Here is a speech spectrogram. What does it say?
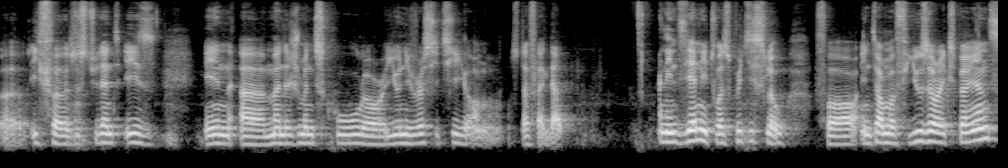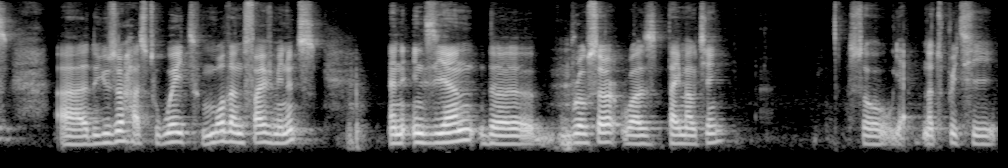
uh, if uh, the student is in a management school or university or stuff like that. And in the end, it was pretty slow. For in terms of user experience, uh, the user has to wait more than five minutes, and in the end, the browser was timeouting. So yeah, not pretty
